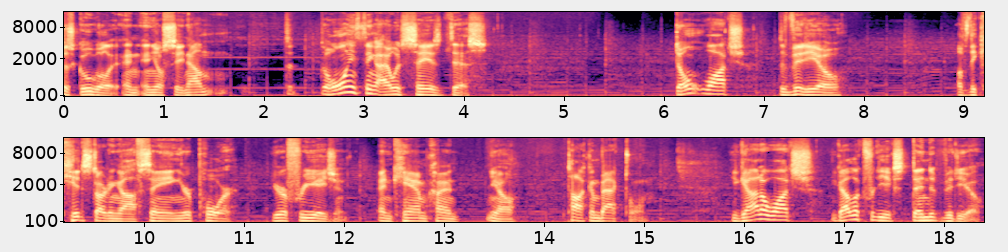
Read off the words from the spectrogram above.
just Google it and, and you'll see. Now, the, the only thing I would say is this don't watch the video of the kid starting off saying, You're poor, you're a free agent, and Cam kind of, you know, talking back to him. You gotta watch, you gotta look for the extended video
